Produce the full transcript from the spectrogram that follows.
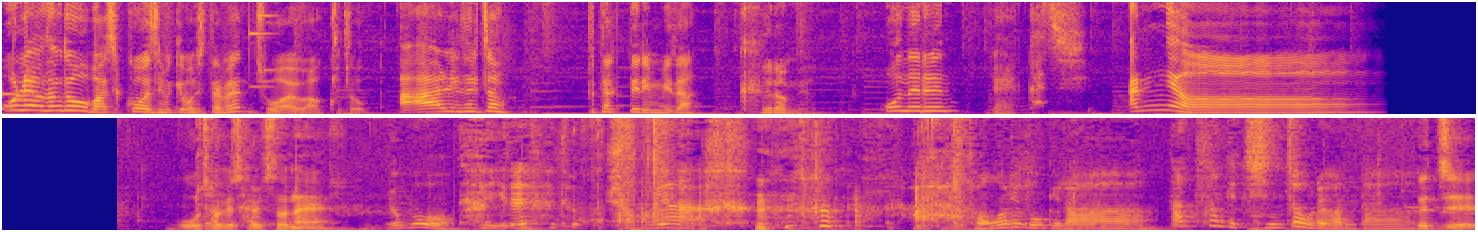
오늘 영상도 맛있고 재밌게 보셨다면 좋아요와 구독, 알림 설정 부탁드립니다. 그러면 오늘은 여기까지. 안녕. 오 자기 잘 써네. 여보, 나 이래도 뭐야? 아, 덩어리 고기라 따뜻한 게 진짜 오래 간다. 그치?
